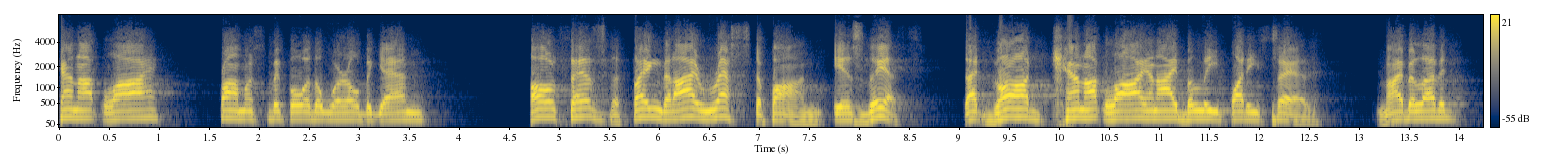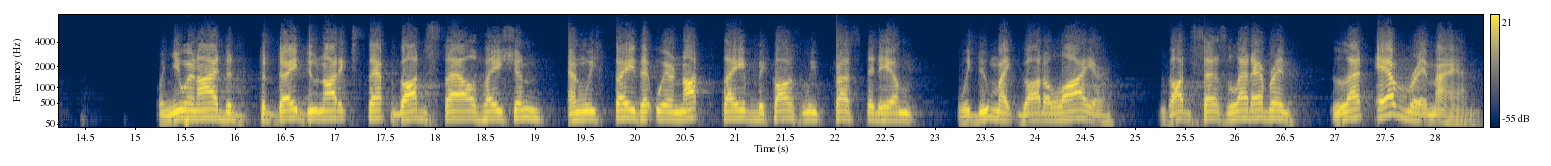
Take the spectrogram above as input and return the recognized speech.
cannot lie promised before the world began. Paul says, the thing that I rest upon is this, that God cannot lie, and I believe what he says. My beloved, when you and I today do not accept God's salvation, and we say that we're not saved because we've trusted him, we do make God a liar. God says, let every, let every man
